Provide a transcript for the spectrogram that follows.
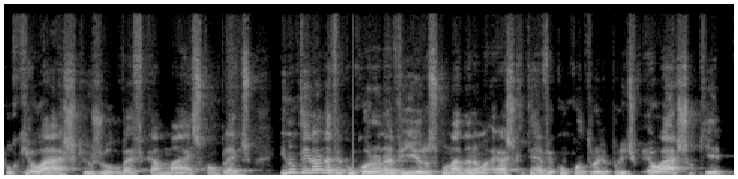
porque eu acho que o jogo vai ficar mais complexo. E não tem nada a ver com coronavírus, com nada, não. Eu acho que tem a ver com controle político. Eu acho que.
